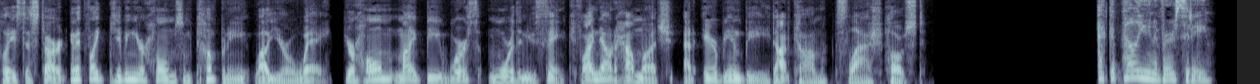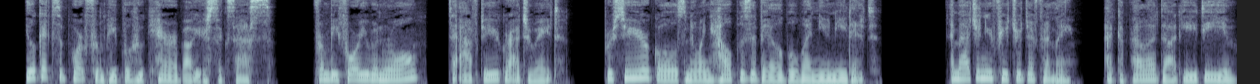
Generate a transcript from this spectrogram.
place to start, and it's like giving your home some company while you're away. Your home might be worth more than you think. Find out how much at airbnb.com/slash host. At Capella University, you'll get support from people who care about your success. From before you enroll to after you graduate, pursue your goals knowing help is available when you need it. Imagine your future differently at capella.edu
